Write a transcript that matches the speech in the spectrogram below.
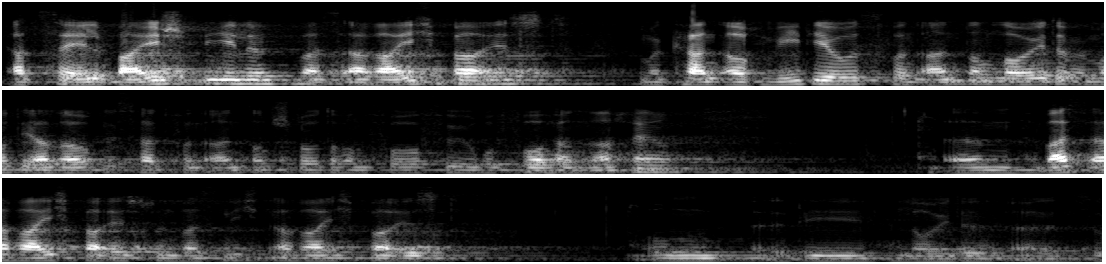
erzähle Beispiele, was erreichbar ist. Man kann auch Videos von anderen Leuten, wenn man die Erlaubnis hat, von anderen Stotterern vorführen, vorher, nachher, ähm, was erreichbar ist und was nicht erreichbar ist, um äh, die Leute äh, zu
